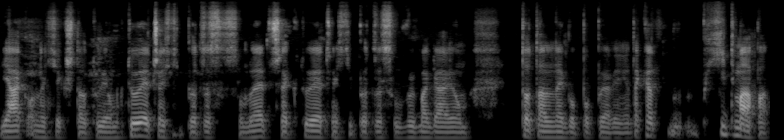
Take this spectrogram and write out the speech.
jak one się kształtują, które części procesów są lepsze, które części procesów wymagają totalnego poprawienia. Taka hitmapa.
